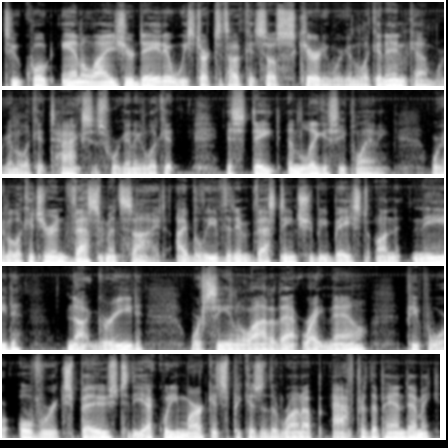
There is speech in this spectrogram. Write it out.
to quote analyze your data. We start to talk at Social Security. We're going to look at income. We're going to look at taxes. We're going to look at estate and legacy planning. We're going to look at your investment side. I believe that investing should be based on need, not greed. We're seeing a lot of that right now. People were overexposed to the equity markets because of the run up after the pandemic.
